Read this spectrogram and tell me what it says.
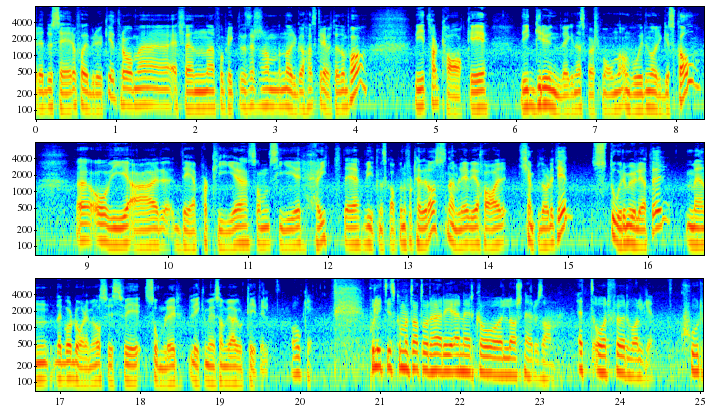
redusere forbruket, i tråd med FN-forpliktelser som Norge har skrevet under på. Vi tar tak i de grunnleggende spørsmålene om hvor Norge skal. Uh, og vi er det partiet som sier høyt det vitenskapen forteller oss, nemlig vi har kjempedårlig tid, store muligheter, men det går dårlig med oss hvis vi somler like mye som vi har gjort hittil. Ok. Politisk kommentator her i NRK, Lars Nehru Sand. Ett år før valget. Hvor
